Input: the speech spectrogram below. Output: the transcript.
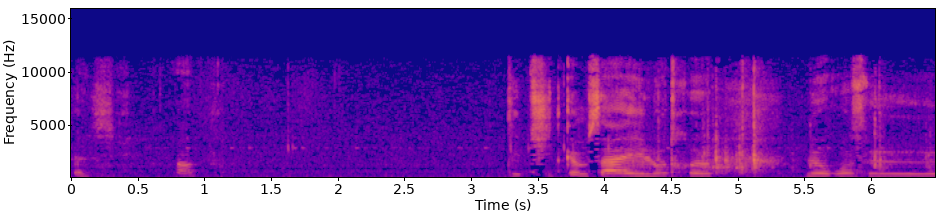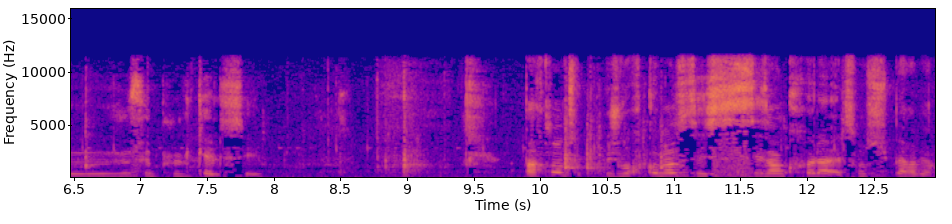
Celle-ci. Des petites comme ça. Et l'autre, le rose, je sais plus lequel c'est. Par contre, je vous recommande ces, ces encres-là, elles sont super bien.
